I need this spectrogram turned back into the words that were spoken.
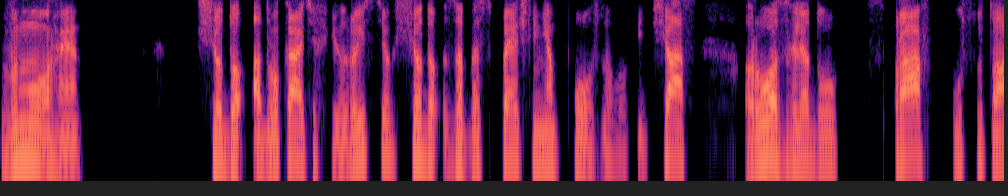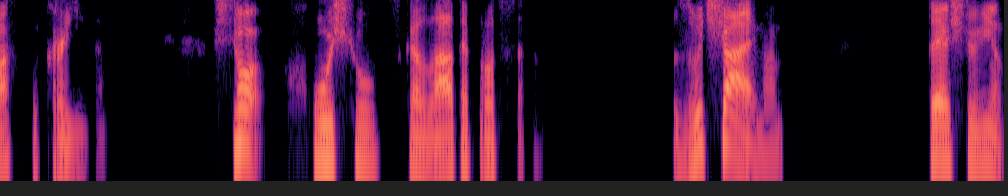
вимоги щодо адвокатів юристів щодо забезпечення позову під час розгляду справ у судах України. Що хочу сказати про це? Звичайно, те, що він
